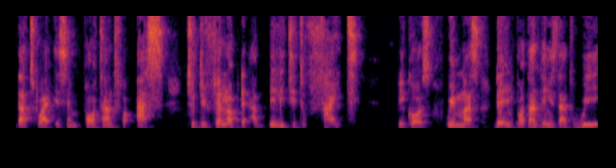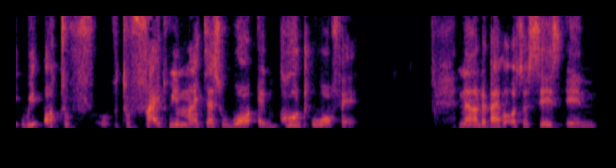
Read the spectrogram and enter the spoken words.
That's why it's important for us to develop the ability to fight. Because we must the important thing is that we we ought to to fight. We might as war a good warfare. Now the bible also says in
